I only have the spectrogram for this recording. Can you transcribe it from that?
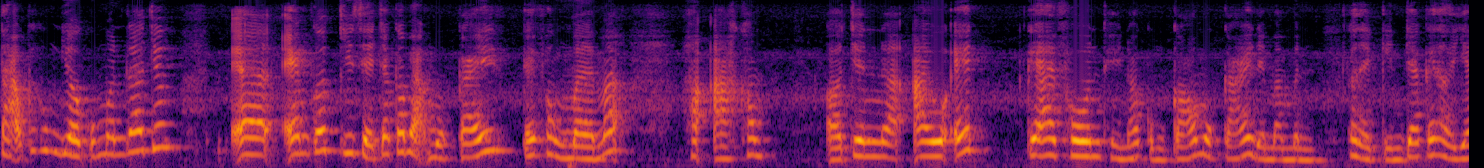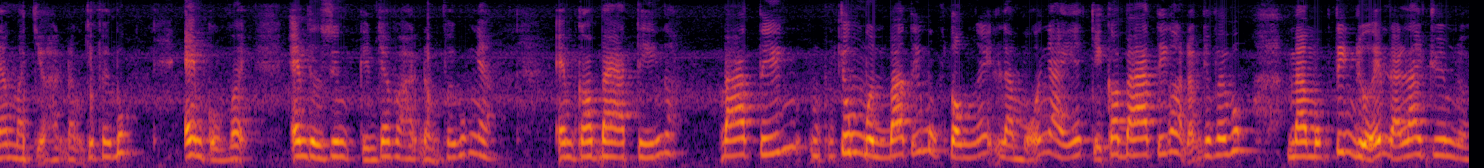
tạo cái khung giờ của mình ra chứ. À, em có chia sẻ cho các bạn một cái cái phần mềm á. À không ở trên à, iOS cái iPhone thì nó cũng có một cái để mà mình có thể kiểm tra cái thời gian mà chị hoạt động trên Facebook. Em cũng vậy em thường xuyên kiểm tra vào hoạt động Facebook nha. Em có 3 tiếng thôi 3 tiếng trung bình 3 tiếng một tuần ấy là mỗi ngày ấy, chỉ có 3 tiếng hoạt động trên Facebook mà một tiếng rưỡi em đã livestream rồi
